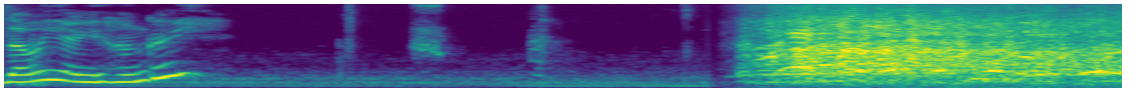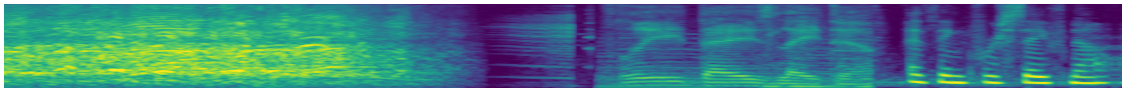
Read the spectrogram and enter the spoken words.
Zoe, are you hungry? Three days later. I think we're safe now.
